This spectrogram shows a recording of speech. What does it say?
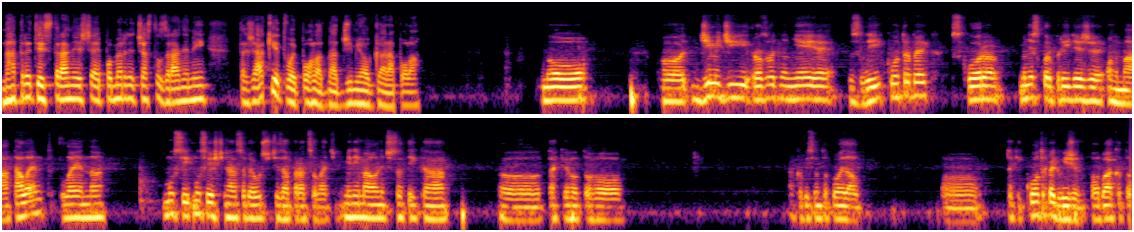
Na tretej strane ešte aj pomerne často zranený. Takže aký je tvoj pohľad na Jimmyho Garapola? No, Jimmy G rozhodne nie je zlý quarterback. Skôr, mne skôr príde, že on má talent, len musí, musí ešte na sebe určite zapracovať. Minimálne, čo sa týka o, takého toho, ako by som to povedal, o, taký quarterback vision, alebo ako to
